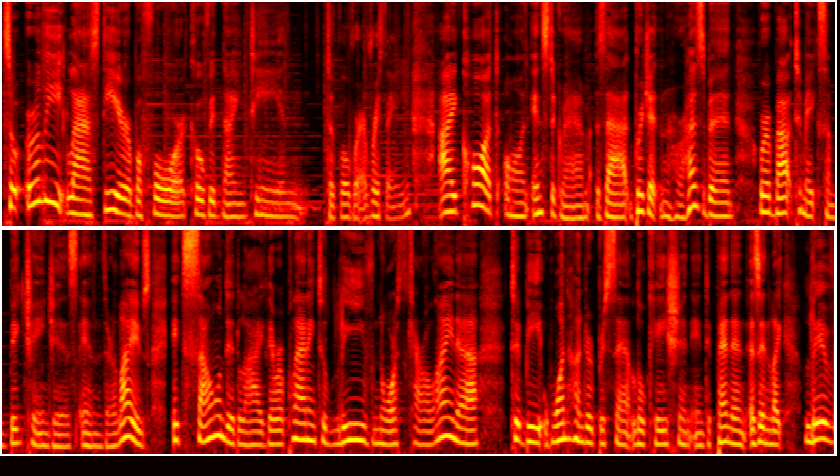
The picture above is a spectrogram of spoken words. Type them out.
So early last year, before COVID 19 took over everything, I caught on Instagram that Bridget and her husband were about to make some big changes in their lives. It sounded like they were planning to leave North Carolina to be 100% location independent, as in like live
